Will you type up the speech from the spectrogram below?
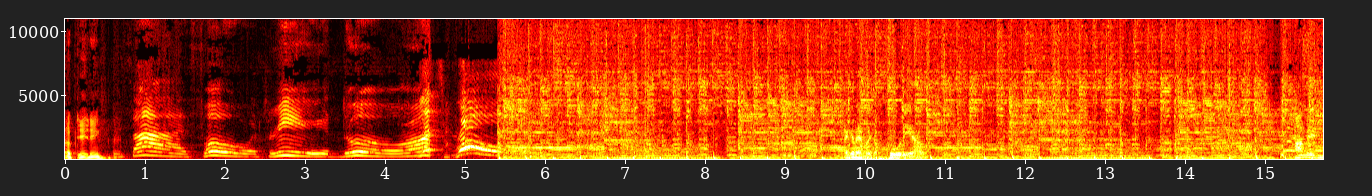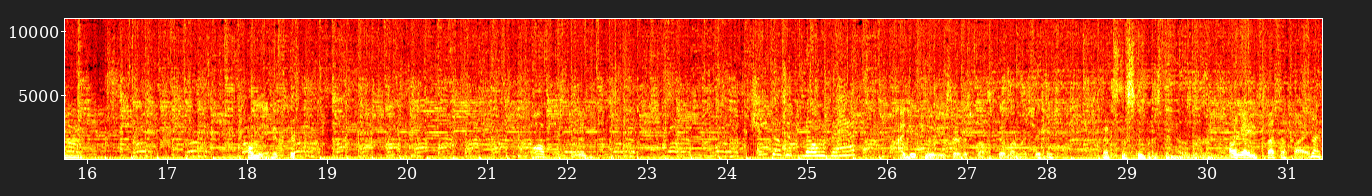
Updating. Five, four, three, two. Let's roll! I gotta have like a 40 ounce. I'm ignorant. Call me a hipster. Awful, dude. She doesn't know that. I do community service, but I'll still buy my chicken. That's the stupidest thing I've ever heard. Oh yeah, you specified.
